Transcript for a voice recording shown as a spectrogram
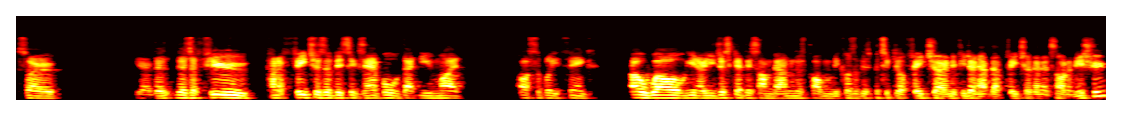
So yeah, there, there's a few kind of features of this example that you might possibly think, oh, well, you know, you just get this unboundedness problem because of this particular feature. And if you don't have that feature, then it's not an issue.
